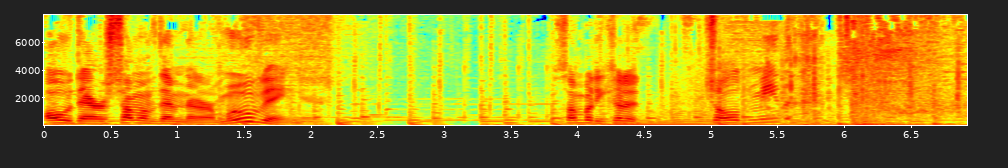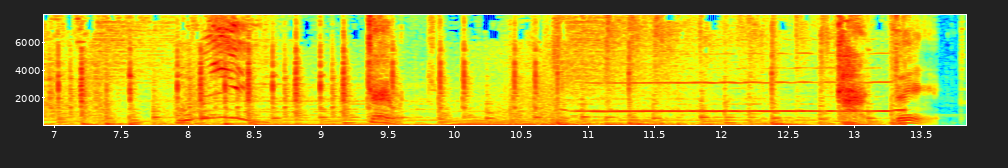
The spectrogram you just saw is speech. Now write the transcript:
Oh, there are some of them that are moving. Somebody could have told me that. Damn it. God dang it.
